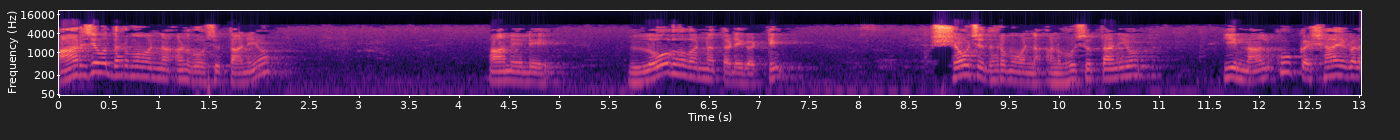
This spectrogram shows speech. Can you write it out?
ಆರ್ಜವ ಧರ್ಮವನ್ನು ಅನುಭವಿಸುತ್ತಾನೆಯೋ? ಆಮೇಲೆ ಲೋಭವನ್ನು ತಡೆಗಟ್ಟಿ ಶೌಚ ಧರ್ಮವನ್ನು ಅನುಭವಿಸುತ್ತಾನೆಯೋ? ಈ ನಾಲ್ಕು ಕಷಾಯಗಳ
